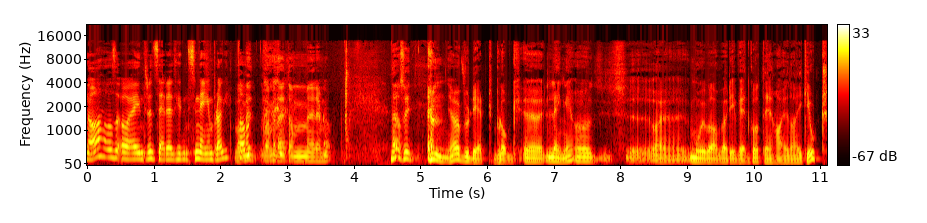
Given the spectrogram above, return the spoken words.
nå og, og introduserer sin, sin, egen blogg. Hva med, hva med deg, Tom Remlo? Nei, altså, Jeg har vurdert blogg uh, lenge, og uh, må jo bare vedgå at det har jeg da ikke gjort.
